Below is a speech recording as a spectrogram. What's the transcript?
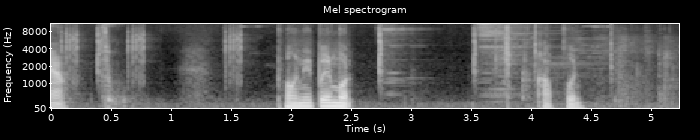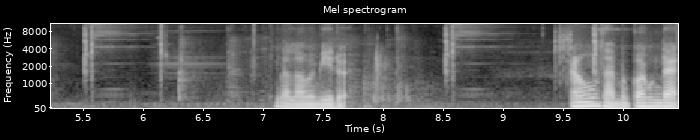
อ้าวพวกนี้ปืนหมด ขอบคุณ แล้วเราไม่มีด้วย เอาสารมังกรเพิ่งได้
